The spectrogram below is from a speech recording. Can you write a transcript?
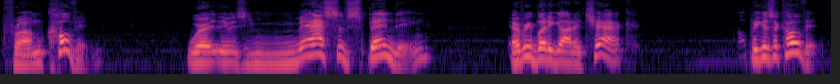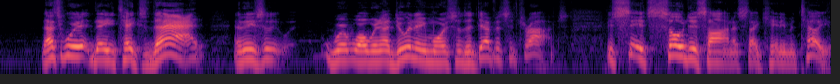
from COVID, where there was massive spending. Everybody got a check because of COVID. That's where they takes that and they say, well, we're not doing anymore, so the deficit drops. It's, it's so dishonest, I can't even tell you.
